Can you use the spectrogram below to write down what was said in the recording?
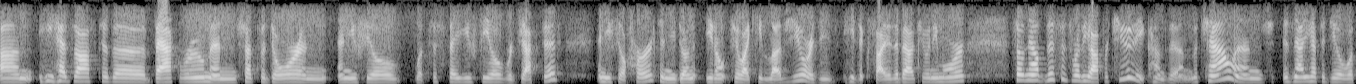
um, he heads off to the back room and shuts the door, and and you feel, let's just say, you feel rejected, and you feel hurt, and you don't you don't feel like he loves you or he's he's excited about you anymore. So now this is where the opportunity comes in. The challenge is now you have to deal with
